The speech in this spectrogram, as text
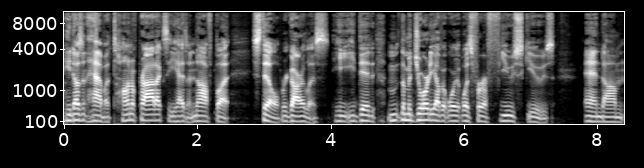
he doesn't have a ton of products. He has enough, but still, regardless, he, he did the majority of it was for a few SKUs. And um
